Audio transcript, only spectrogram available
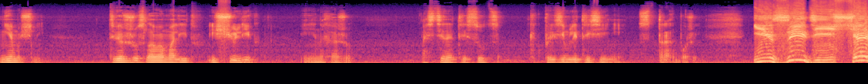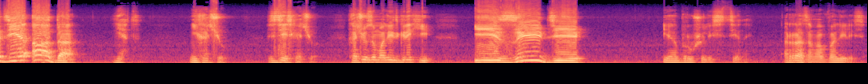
немощный. Твержу слова молитв, ищу лик и не нахожу. а стены трясутся, как при землетрясении. Страх Божий. «Изыди, исчадие ада!» «Нет, не хочу. Здесь хочу. Хочу замолить грехи. Изыди!» И обрушились стены. Разом обвалились.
